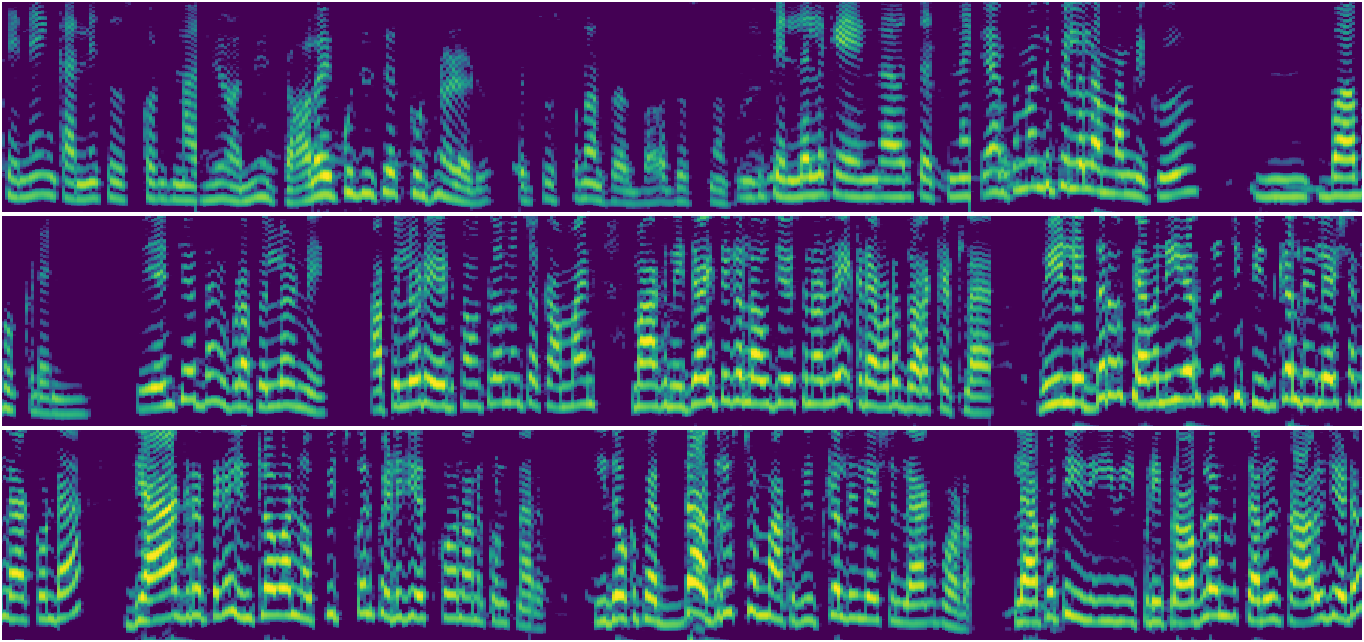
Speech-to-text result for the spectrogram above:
తినే ఇంక అన్ని చూసుకుంటున్నారు. ఏ, అన్ని చాలా ఎక్కువ చూసేసుకుంటున్నాడు వాడు. చూసుకున్నాను సార్ బాగా చూసుకున్నాను సార్. ఇంక పిల్లలకి ఏం కావాల్సి వచ్చినా ఎంతమంది పిల్లలమ్మా మీకు? ఉమ్, బాబు ఒక్కడండి. ఏం చేద్దాం ఇప్పుడు ఆ పిల్లోడిని? ఆ పిల్లోడు ఏడు సంవత్సరాల నుంచి ఒక అమ్మాయిని మాకు నిజాయితీగా లవ్ చేసిన వాళ్ళే ఇక్కడ ఎవడో దొరకట్లా. వీళ్ళిద్దరూ సెవెన్ ఇయర్స్ నుంచి ఫిజికల్ రిలేషన్ లేకుండా జాగ్రత్తగా ఇంట్లో వాళ్ళని ఒప్పించుకొని పెళ్ళి చేసుకోవాలనుకుంటున్నారు. ఇది ఒక పెద్ద అదృష్టం మాకు ఫిజికల్ రిలేషన్ లేకపోవడం. లేకపోతే ఇప్పుడు ఈ ప్రాబ్లం సర్వ్ సాల్వ్ చేయడం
